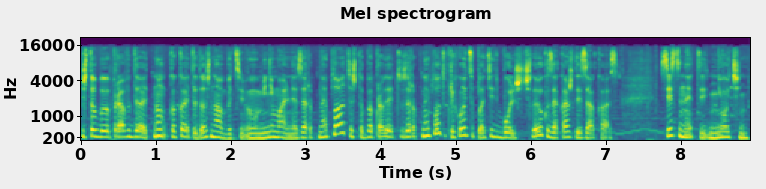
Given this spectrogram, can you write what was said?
и чтобы оправдать, ну, какая-то должна быть минимальная заработная плата, чтобы оправдать эту заработную плату, приходится платить больше человеку за каждый заказ. Естественно, это не очень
